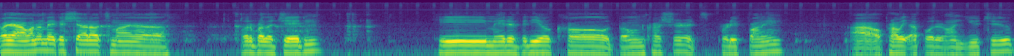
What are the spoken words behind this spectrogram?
Oh yeah, I want to make a shout out to my uh, little brother Jaden. He made a video called Bone Crusher. It's pretty funny. I'll probably upload it on YouTube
